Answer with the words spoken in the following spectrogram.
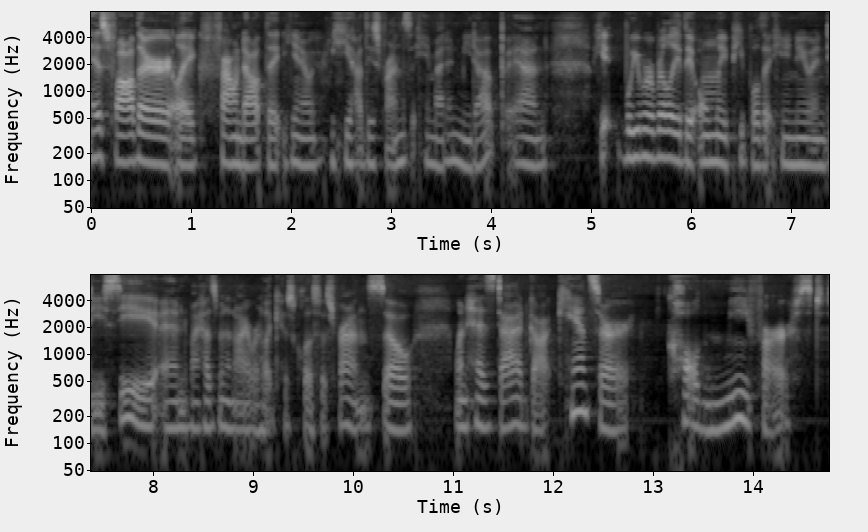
his father like found out that you know he had these friends that he met in meetup and he, we were really the only people that he knew in dc and my husband and i were like his closest friends so when his dad got cancer he called me first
